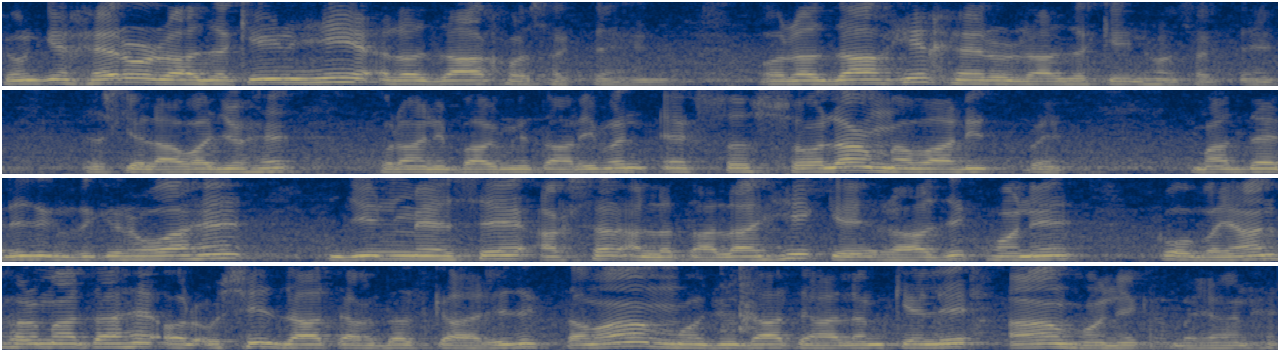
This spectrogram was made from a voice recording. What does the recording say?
کیونکہ خیر الرازقین ہی رزاق ہو سکتے ہیں اور رزاق ہی خیر الرازقین ہو سکتے ہیں۔ اس کے علاوہ جو ہے، قرآن پاک میں تقریباً ایک سو سولہ موارد پہ مادہ رزق ذکر ہوا ہے، جن میں سے اکثر اللہ تعالیٰ ہی کے رازق ہونے کو بیان فرماتا ہے اور اسی ذات اقدس کا رزق تمام موجودات عالم کے لیے عام ہونے کا بیان ہے۔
